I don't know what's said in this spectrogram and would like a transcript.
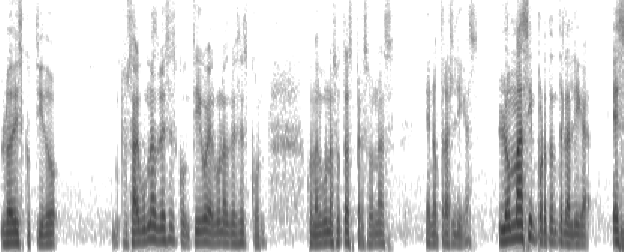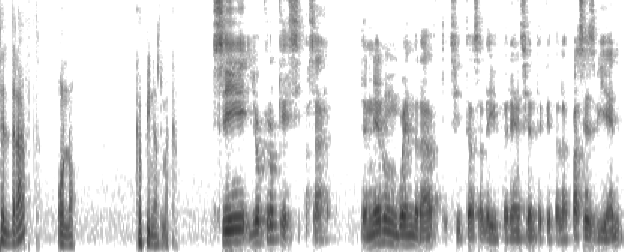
lo he discutido pues algunas veces contigo y algunas veces con, con algunas otras personas en otras ligas. ¿Lo más importante de la liga es el draft o no? ¿Qué opinas, Maca? Sí, yo creo que sí. O sea, tener un buen draft sí te hace la diferencia entre que te la pases bien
